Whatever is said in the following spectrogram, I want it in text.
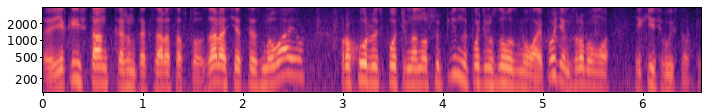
Е, Який стан, скажімо так, зараз авто. Зараз я це змиваю, проходжусь, потім наношу піну, потім знову змиваю. Потім зробимо якісь висновки.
